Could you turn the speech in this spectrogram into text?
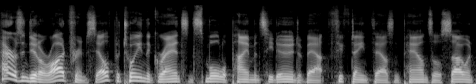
Harrison did all right for himself. Between the grants and smaller payments, he'd earned about £15,000 or so. And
